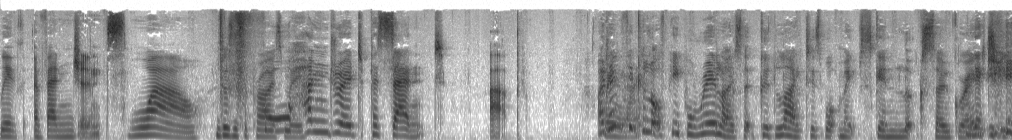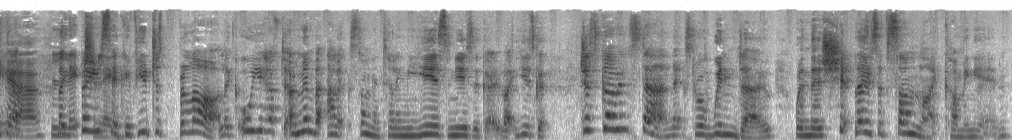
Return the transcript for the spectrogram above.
with a vengeance. Wow. Doesn't surprise me. 400% up. I don't think a lot of people realise that good light is what makes skin look so great. Literally. Yeah. Like Literally. basic, if you just blur, like all you have to. I remember Alex Steinherr telling me years and years ago, like years ago, just go and stand next to a window when there's shitloads of sunlight coming in.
